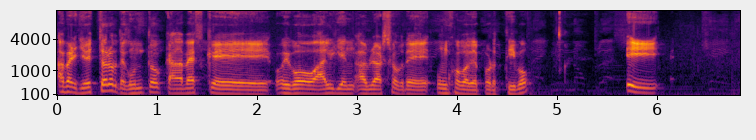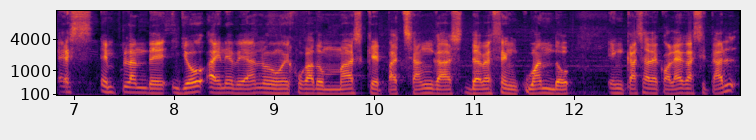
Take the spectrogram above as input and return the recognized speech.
A ver, yo esto lo pregunto cada vez que oigo a alguien hablar sobre un juego deportivo. Y es en plan de, yo a NBA no he jugado más que pachangas de vez en cuando en casa de colegas y tal.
